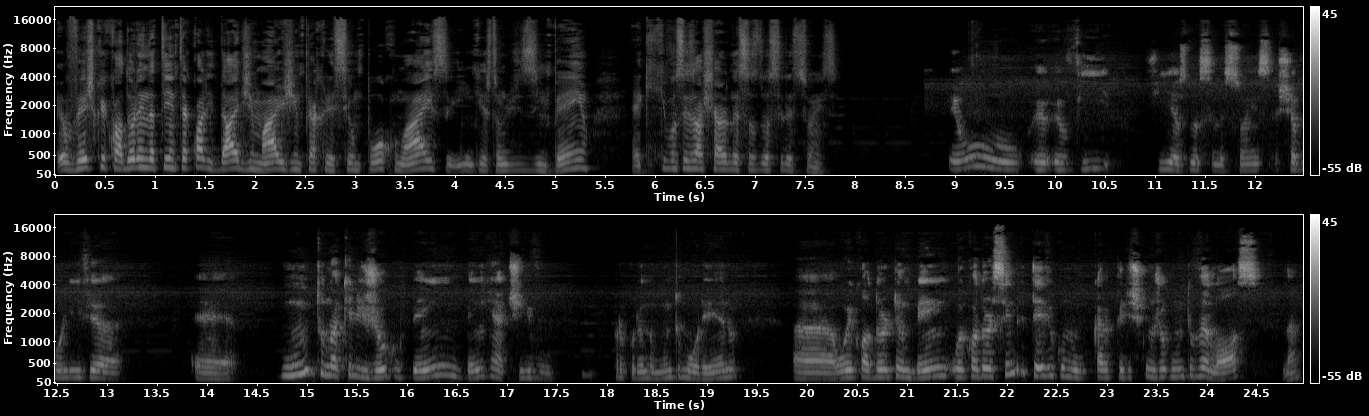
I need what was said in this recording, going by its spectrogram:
eu vejo que o Equador ainda tem até qualidade e margem para crescer um pouco mais em questão de desempenho. É, que, que vocês acharam dessas duas seleções? Eu, eu, eu vi, vi as duas seleções. Achei a Bolívia é, muito naquele jogo bem, bem reativo, procurando muito Moreno. Uh, o Equador também. O Equador sempre teve como característica um jogo muito veloz, né?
